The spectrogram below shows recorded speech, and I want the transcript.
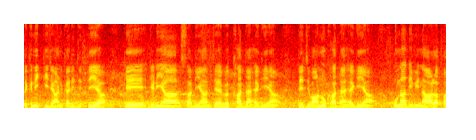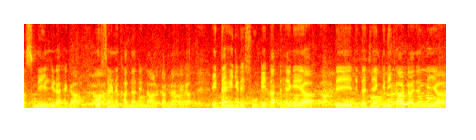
ਤਕਨੀਕੀ ਜਾਣਕਾਰੀ ਦਿੱਤੀ ਆ ਕਿ ਜਿਹੜੀਆਂ ਸਾਡੀਆਂ ਜੈਵਿਕ ਖਾਦਾਂ ਹੈਗੀਆਂ ਤੇ ਜੀਵਾਣੂ ਖਾਦਾਂ ਹੈਗੀਆਂ, ਉਹਨਾਂ ਦੀ ਵੀ ਨਾਲ ਆਪਾਂ ਸਮੇਲ ਜਿਹੜਾ ਹੈਗਾ, ਉਹ ਰਸਾਇਣਕ ਖਾਦਾਂ ਦੇ ਨਾਲ ਕਰਨਾ ਹੈਗਾ। ਇਦਾਂ ਹੀ ਜਿਹੜੇ ਛੋਟੇ ਤੱਤ ਹੈਗੇ ਆ ਤੇ ਜਿੱਦਾਂ ਜ਼ਿੰਕ ਦੀ ਘਾਟ ਆ ਜਾਂਦੀ ਆ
